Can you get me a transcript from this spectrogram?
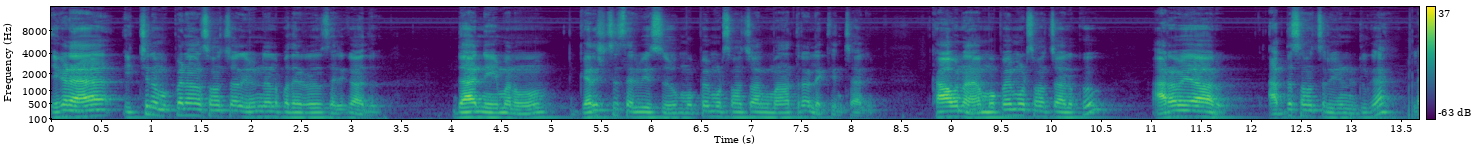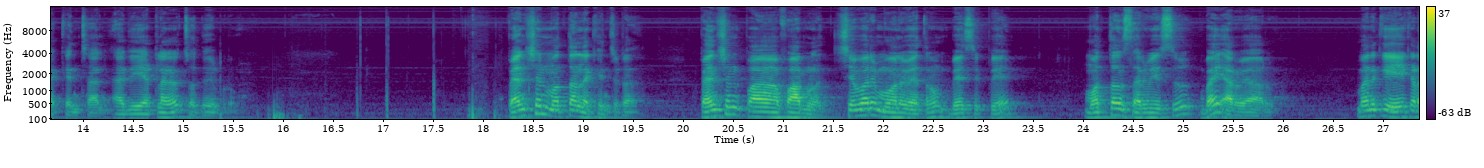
ఇక్కడ ఇచ్చిన ముప్పై నాలుగు సంవత్సరాలు ఎనిమిది నెలల పదిహేడు రోజులు సరికాదు. దాన్ని మనం గరిష్ట సర్వీసు ముప్పై మూడు సంవత్సరాలకు మాత్రం లెక్కించాలి. కావున ముప్పై మూడు సంవత్సరాలకు అరవై ఆరు అర్ధ సంవత్సర యూనిట్లుగా లెక్కించాలి. అది ఎట్లాగా చదువు ఇప్పుడు. పెన్షన్ మొత్తం లెక్కించుట. పెన్షన్ ఫా- ఫార్ములా. చివరి మూల వేతనం బేసిక్ పే. మొత్తం సర్వీసు బై అరవై ఆరు. మనకి ఇక్కడ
